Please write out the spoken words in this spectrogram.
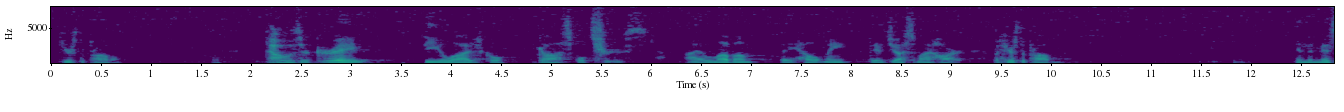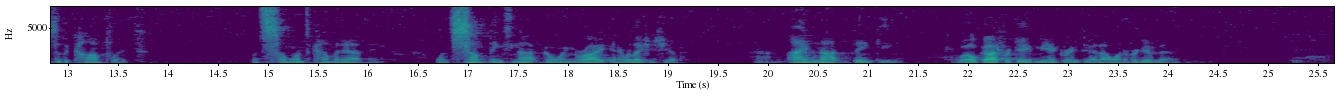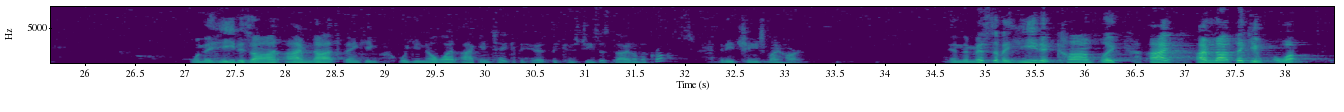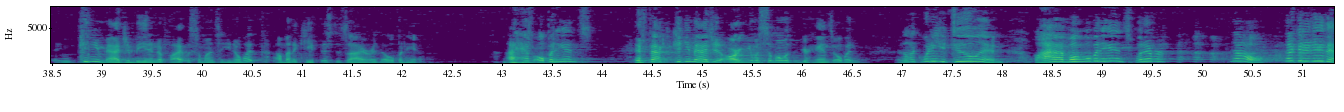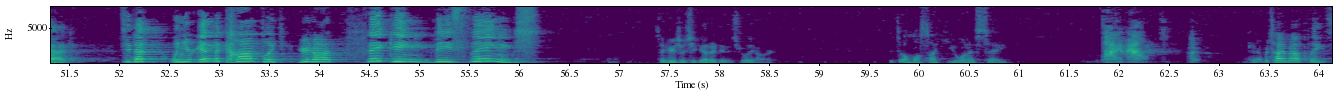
Here's the problem. Those are great theological gospel truths. I love them. They help me. They adjust my heart. But here's the problem. In the midst of the conflict, when someone's coming at me, when something's not going right in a relationship, I'm not thinking, well, God forgave me a great debt. I want to forgive them. When the heat is on, I'm not thinking, well, you know what? I can take the hit because Jesus died on the cross and he changed my heart. In the midst of a heated conflict, I, I'm not thinking, oh, well, can you imagine being in a fight with someone and saying, you know what? I'm going to keep this desire in the open hand. I have open hands. In fact, can you imagine arguing with someone with your hands open? And they're like, what are you doing? Well, I have open hands, whatever. No, not going to do that. See that when you're in the conflict, you're not thinking these things. So here's what you got to do. It's really hard. It's almost like you want to say, time out. Can I have a time out, please?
